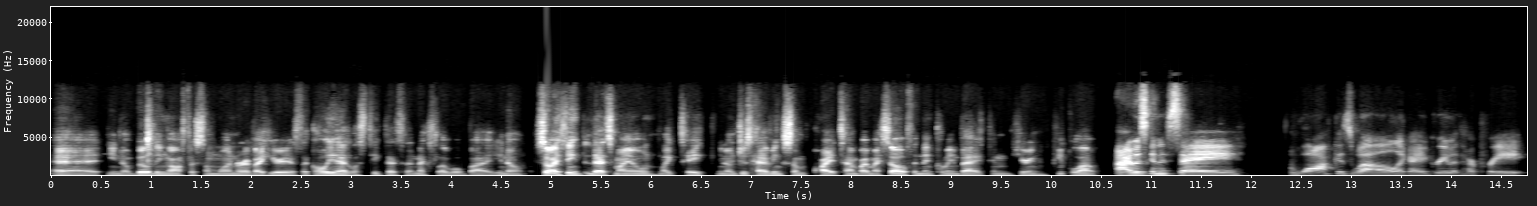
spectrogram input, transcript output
at you know building off of someone, or if I hear it, it's like, oh yeah, let's take that to the next level by you know. So I think that's my own like take, you know, just having some quiet time by myself and then coming back and hearing people out. I was going to say walk as well. Like I agree with Harpreet.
